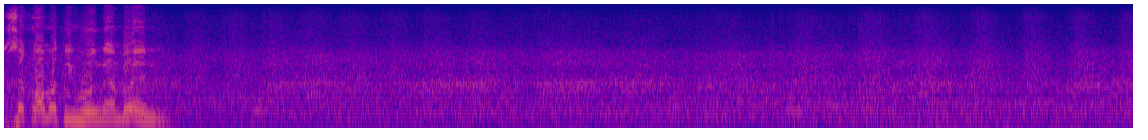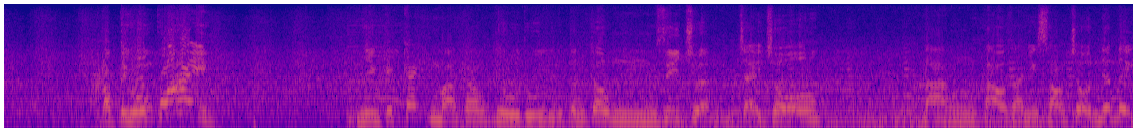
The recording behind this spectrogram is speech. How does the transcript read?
Sẽ có một tình huống ném biển. đọc tình huống quá hay nhìn cái cách mà các cầu thủ tấn công di chuyển chạy chỗ đang tạo ra những xáo trộn nhất định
